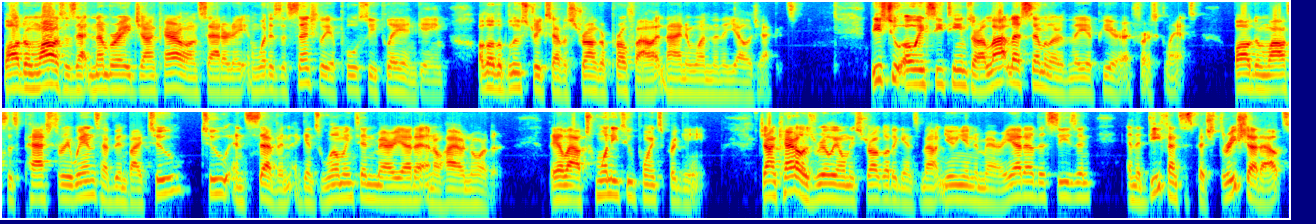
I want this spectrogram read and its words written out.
Baldwin Wallace is at number eight John Carroll on Saturday in what is essentially a Pool C play-in game, although the Blue Streaks have a stronger profile at nine and one than the Yellow Jackets. These two OAC teams are a lot less similar than they appear at first glance. Baldwin Wallace's past three wins have been by two, two, and seven against Wilmington, Marietta, and Ohio Northern. They allow 22 points per game. John Carroll has really only struggled against Mount Union and Marietta this season, and the defense has pitched three shutouts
